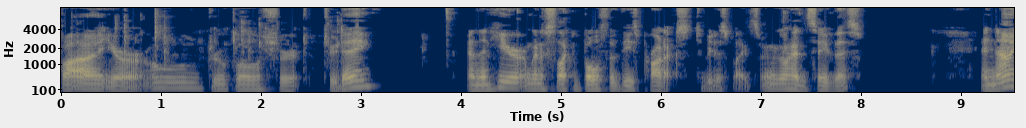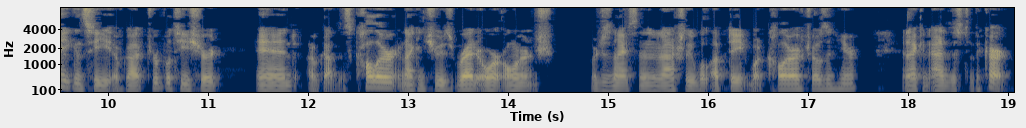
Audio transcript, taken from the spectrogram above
buy your own Drupal shirt today. And then here, I'm going to select both of these products to be displayed. So I'm going to go ahead and save this. And now you can see I've got Drupal t-shirt and I've got this color and I can choose red or orange, which is nice. And it actually will update what color I've chosen here. And I can add this to the cart.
